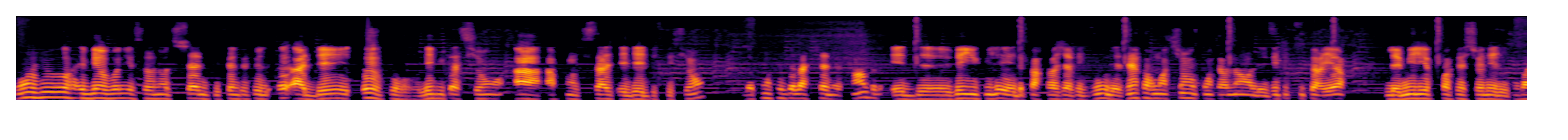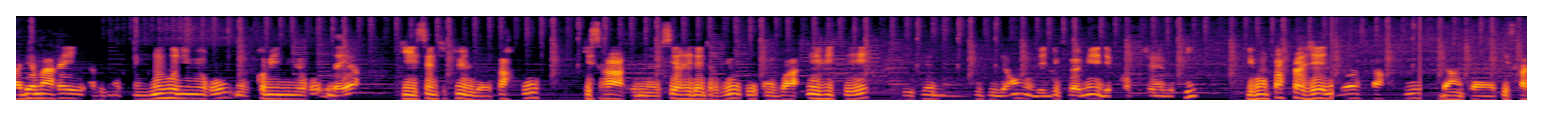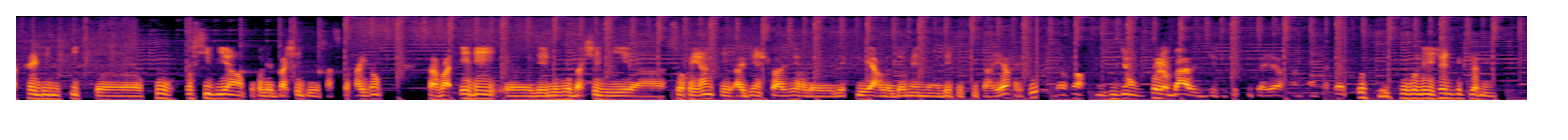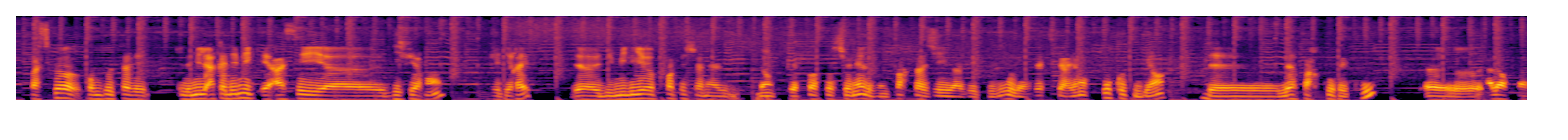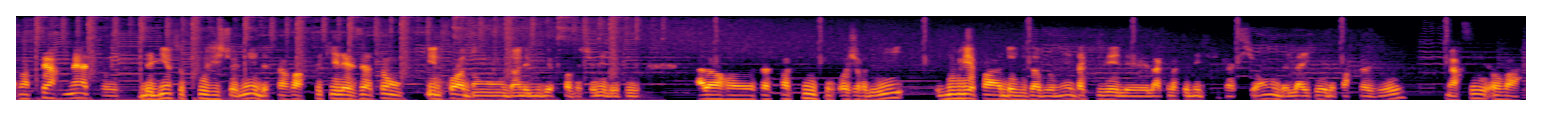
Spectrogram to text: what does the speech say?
Bonjour et bienvenue sur notre chaîne qui s'intitule EAD, E pour l'éducation, A, apprentissage et des discussions. Le concept de la chaîne est simple et de véhiculer et de partager avec vous les informations concernant les études supérieures, le milieu professionnel. On va démarrer avec notre nouveau numéro, notre premier numéro d'ailleurs, qui s'intitule Parcours, qui sera une série d'interviews où on va inviter des jeunes étudiants, des diplômés, des professionnels aussi, qui vont partager leur parcours, donc euh, qui sera très bénéfique euh, pour aussi bien pour les bacheliers, parce que par exemple, ça va aider euh, les nouveaux bacheliers à s'orienter, à bien choisir le, les filières, le domaine d'études supérieures et tout, d'avoir une vision globale des études supérieures en tant que tel. Aussi pour les jeunes diplômés, parce que comme vous le savez, le milieu académique est assez différent, je dirais. Euh, du milieu professionnel. Donc, les professionnels vont partager avec vous leurs expériences au quotidien, de leur parcours et tout. Euh, alors, ça va permettre de bien se positionner, de savoir ce qui les attend une fois dans, dans les milieux professionnels et tout. Alors, euh, ça sera tout pour aujourd'hui. N'oubliez pas de vous abonner, d'activer la cloche de notification, de liker et de partager. Merci, au revoir.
